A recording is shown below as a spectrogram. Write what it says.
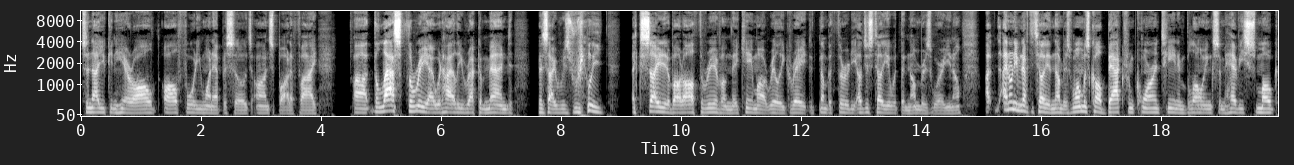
So now you can hear all, all 41 episodes on Spotify. Uh, the last three I would highly recommend because I was really excited about all three of them. They came out really great. Number 30, I'll just tell you what the numbers were, you know. I, I, don't even have to tell you the numbers. One was called Back from Quarantine and Blowing Some Heavy Smoke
